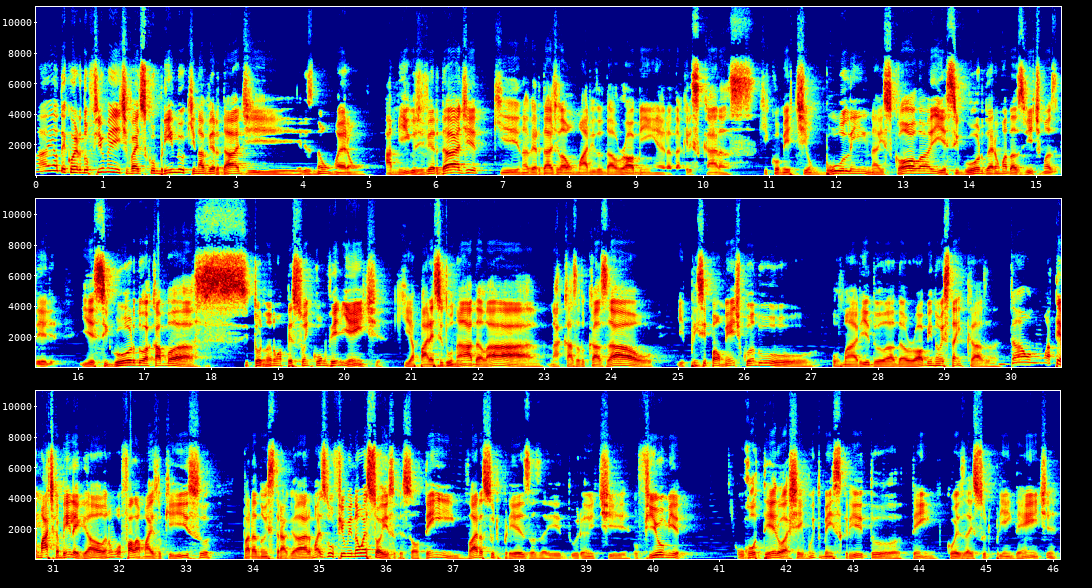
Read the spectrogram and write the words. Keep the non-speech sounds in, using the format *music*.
Aí ao decorrer do filme a gente vai descobrindo que na verdade eles não eram amigos de verdade, que na verdade lá o marido da Robin era daqueles caras que cometiam bullying na escola e esse gordo era uma das vítimas dele. E esse gordo acaba se tornando uma pessoa inconveniente, que aparece do nada lá na casa do casal e principalmente quando o marido lá da Robin não está em casa. Então, uma temática bem legal. Eu não vou falar mais do que isso para não estragar, mas o filme não é só isso, pessoal. Tem várias surpresas aí durante o filme. O roteiro eu achei muito bem escrito, tem coisa aí surpreendente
